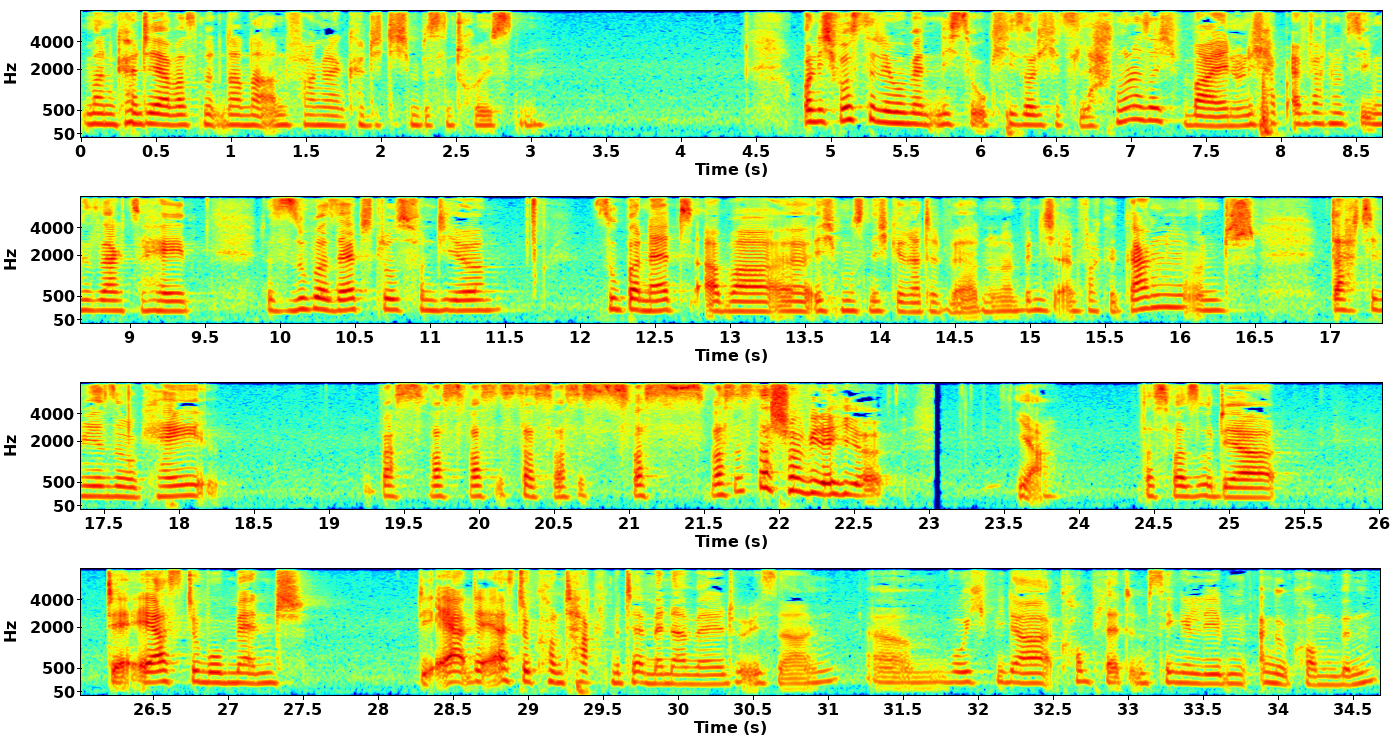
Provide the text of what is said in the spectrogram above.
man könnte ja was miteinander anfangen, dann könnte ich dich ein bisschen trösten. Und ich wusste in dem Moment nicht so, okay, soll ich jetzt lachen oder soll ich weinen? Und ich habe einfach nur zu ihm gesagt, so, hey, das ist super selbstlos von dir, super nett, aber äh, ich muss nicht gerettet werden. Und dann bin ich einfach gegangen und dachte mir so, okay, was, was, was ist das? Was ist, was, was ist das schon wieder hier? Ja, das war so der, der erste Moment, die, der erste Kontakt mit der Männerwelt, würde ich sagen, ähm, wo ich wieder komplett im Single-Leben angekommen bin.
